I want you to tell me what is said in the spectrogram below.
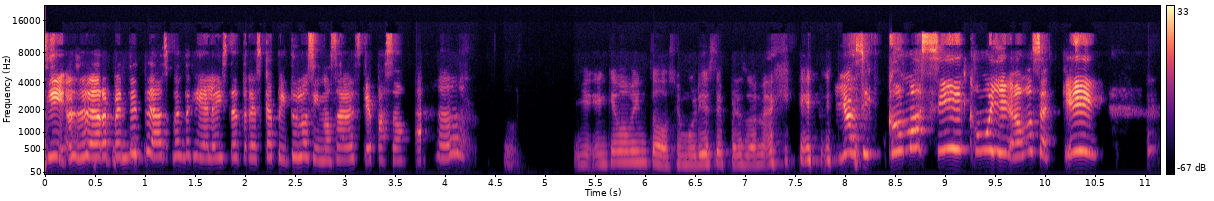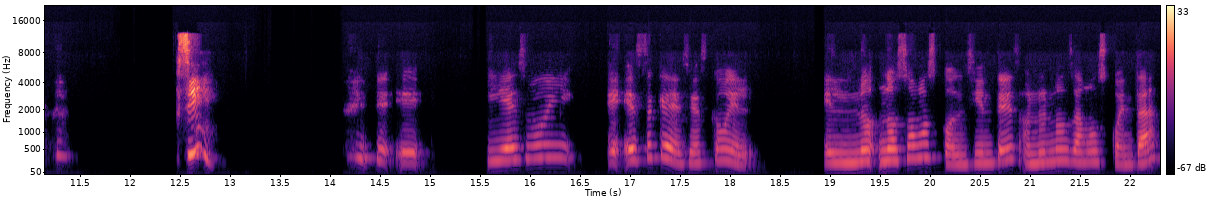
Sí, o sea, de repente te das cuenta que ya leíste tres capítulos y no sabes qué pasó. Ajá. ¿En qué momento se murió ese personaje? Yo así, ¿cómo así? ¿Cómo llegamos aquí? Sí. Y, y es muy, e- esto que decías como el, el no, no somos conscientes o no nos damos cuenta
